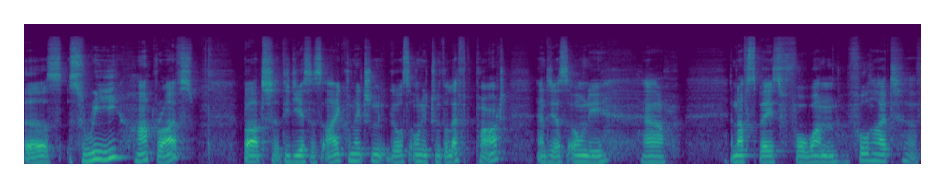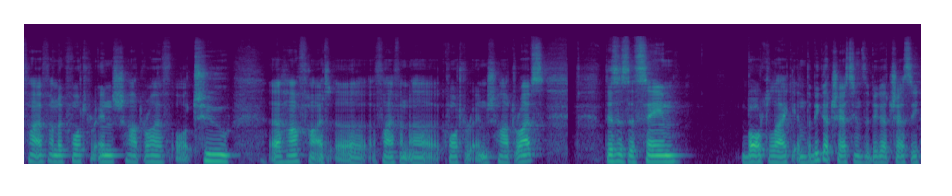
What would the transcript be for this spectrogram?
uh, three hard drives but the DSSI connection goes only to the left part and there's only uh, enough space for one full height uh, 5 and a quarter inch hard drive or two uh, half height uh, 5 and a quarter inch hard drives. This is the same board like in the bigger chassis and the bigger chassis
